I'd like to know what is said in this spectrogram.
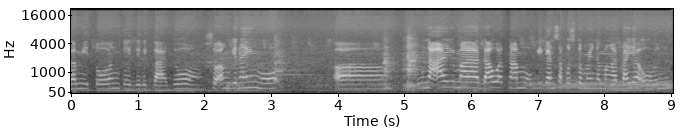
gamiton kay delikado. So ang ginahimo ah kung naay madawat namo gikan sa customer ng mga tayaon,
